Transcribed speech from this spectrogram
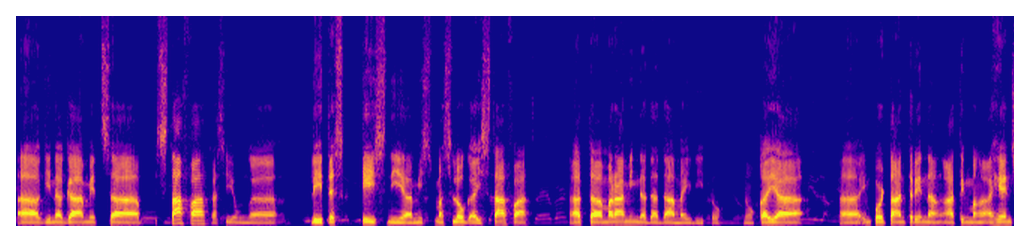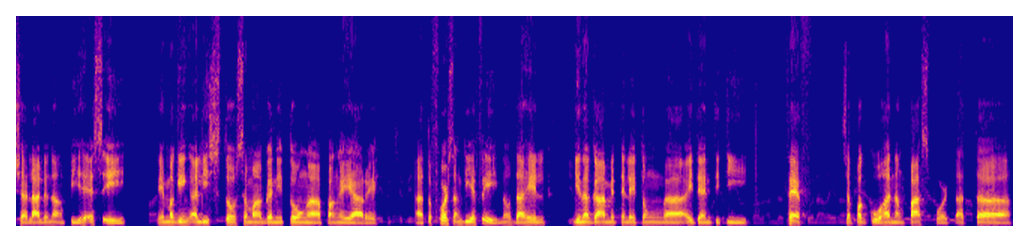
ah, ginagamit sa staffa kasi yung ah, latest case ni ah, Miss Maslog ay staffa at ah, maraming nadadamay dito. No? Kaya ah, importante rin ng ating mga ahensya lalo na ang PSA eh maging alisto sa mga ganitong ah, pangyayari. At of course ang DFA no dahil ginagamit nila itong ah, identity theft sa pagkuha ng passport at ah,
